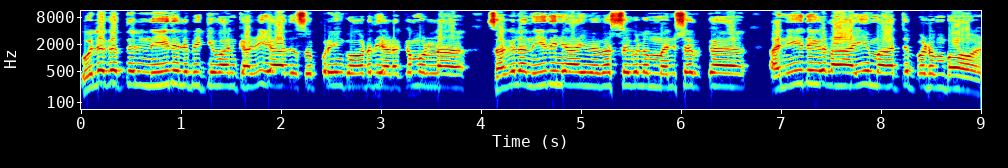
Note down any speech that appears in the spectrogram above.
ഉലകത്തിൽ നീതി ലഭിക്കുവാൻ കഴിയാതെ സുപ്രീം കോടതി അടക്കമുള്ള സകല നീതിന്യായ വ്യവസ്ഥകളും മനുഷ്യർക്ക് അനീതികളായി മാറ്റപ്പെടുമ്പോൾ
